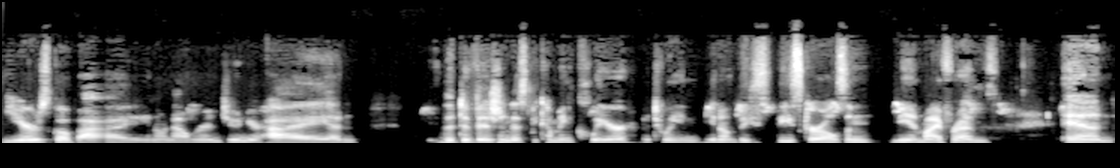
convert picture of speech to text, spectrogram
years go by, you know, now we're in junior high and the division is becoming clear between, you know, these these girls and me and my friends. And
